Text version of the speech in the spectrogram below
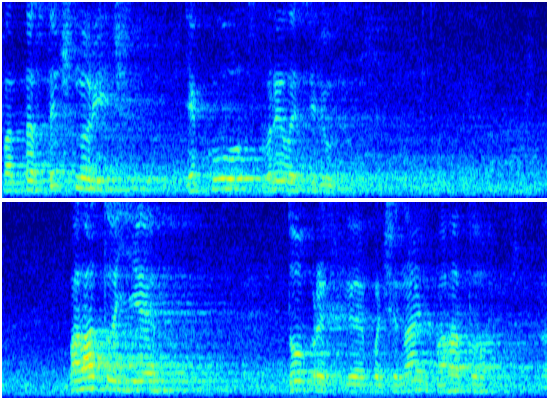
фантастичну річ, яку створили ці люди. Багато є добрих е, починань, багато е,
